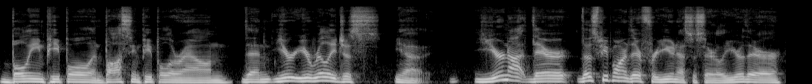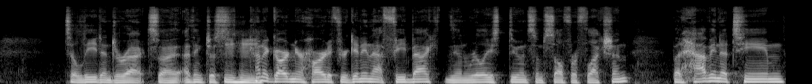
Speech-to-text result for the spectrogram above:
bullying people and bossing people around, then you're you're really just yeah, you're not there. Those people aren't there for you necessarily. You're there to lead and direct. So I, I think just mm-hmm. kind of guarding your heart. If you're getting that feedback, then really doing some self reflection. But having a team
